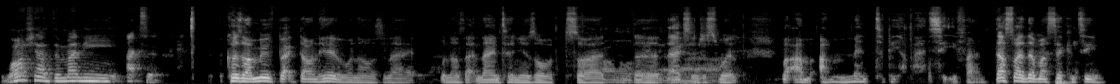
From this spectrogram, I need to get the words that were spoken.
Why don't you have the Manny accent? because I moved back down here when I was like when I was like nine, ten years old. So I, Oh, the, yeah. the accent just went. But I'm I'm meant to be a Man City fan. That's why they're my second team.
